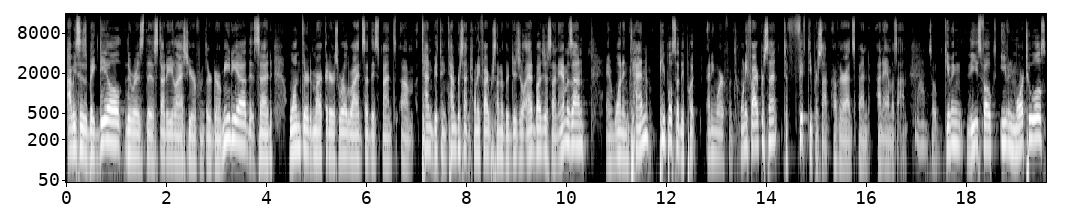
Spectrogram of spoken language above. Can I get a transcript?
obviously, it's a big deal. There was this study last year from Third Door Media that said one third of marketers worldwide said they spent um, 10 between 10% and 25% of their digital ad budgets on Amazon, and one in 10 people said they put anywhere from 25% to 50% of their ad spend on Amazon. So, giving these folks even more tools,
